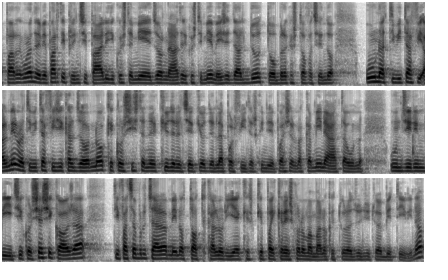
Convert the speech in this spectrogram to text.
part- una delle mie parti principali di queste mie giornate, di questi miei mesi, dal 2 ottobre che sto facendo un'attività, fi- almeno un'attività fisica al giorno che consiste nel chiudere il cerchio dell'Apple Fitness, quindi può essere una camminata, un, un giro in bici, qualsiasi cosa ti faccia bruciare almeno tot calorie che, che, poi crescono man mano che tu raggiungi i tuoi obiettivi, no?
